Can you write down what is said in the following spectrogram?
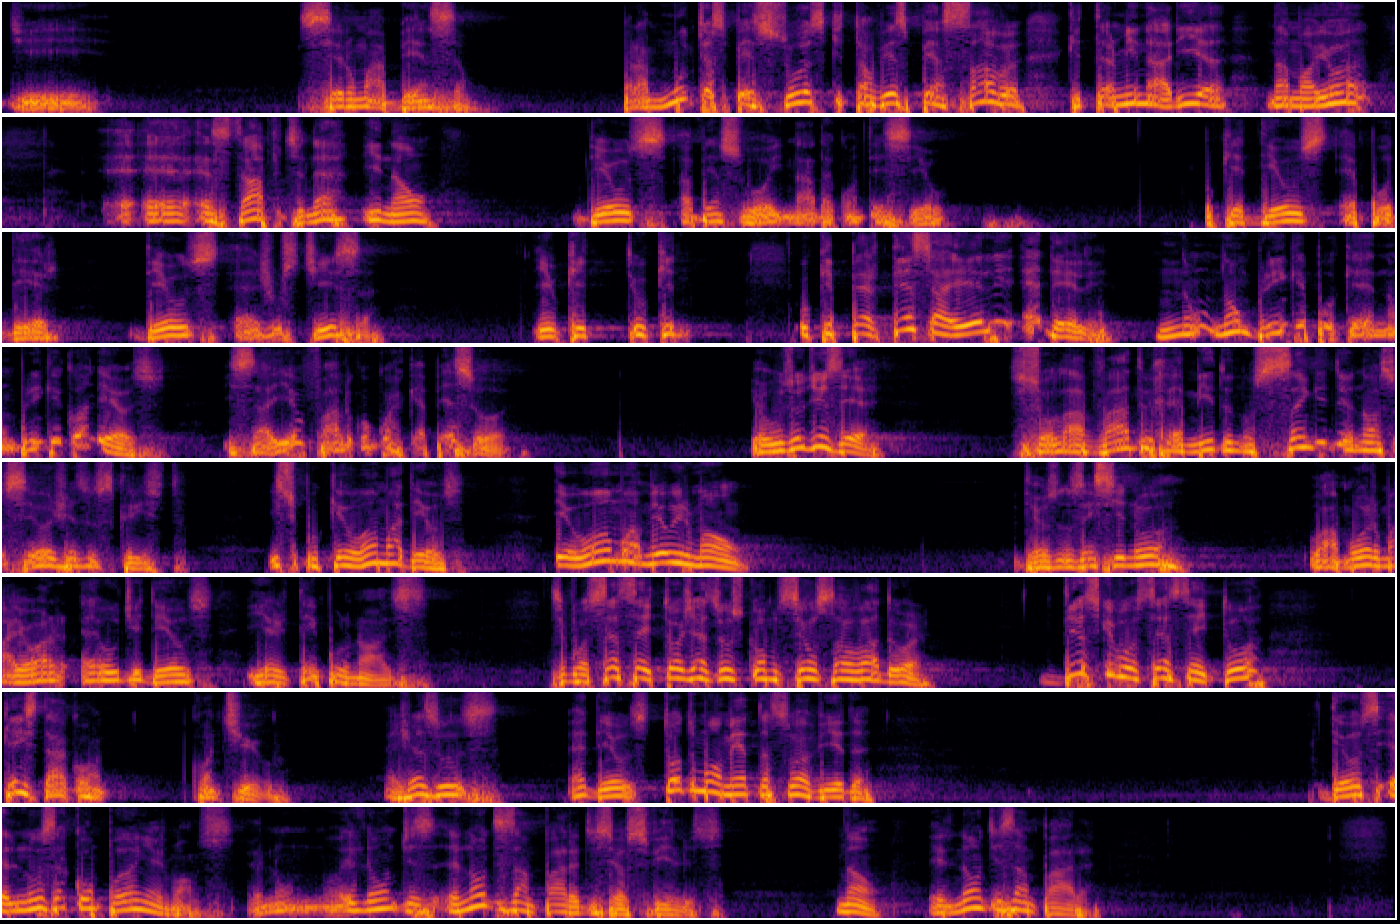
de ser uma bênção para muitas pessoas que talvez pensavam que terminaria na maior é, é, né? E não. Deus abençoou e nada aconteceu. Porque Deus é poder, Deus é justiça. E o que, o que, o que pertence a Ele é dele. Não, não brinque porque não brinque com Deus. Isso aí eu falo com qualquer pessoa. Eu uso dizer: sou lavado e remido no sangue de nosso Senhor Jesus Cristo. Isso porque eu amo a Deus. Eu amo a meu irmão. Deus nos ensinou. O amor maior é o de Deus e Ele tem por nós. Se você aceitou Jesus como seu Salvador, desde que você aceitou, quem está com, contigo? É Jesus, é Deus, todo momento da sua vida. Deus, Ele nos acompanha, irmãos. Ele não, ele não, ele não desampara dos seus filhos. Não, Ele não desampara.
